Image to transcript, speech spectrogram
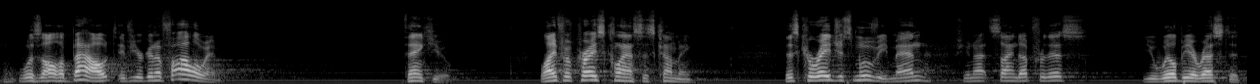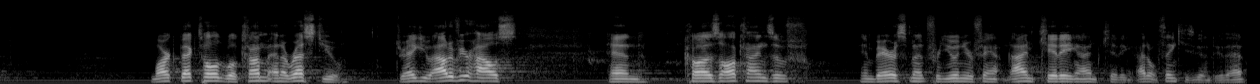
was all about if you're going to follow him? Thank you. Life of Christ class is coming. This courageous movie, men, if you're not signed up for this, you will be arrested. Mark Bechtold will come and arrest you, drag you out of your house, and cause all kinds of embarrassment for you and your family. I'm kidding, I'm kidding. I don't think he's going to do that.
